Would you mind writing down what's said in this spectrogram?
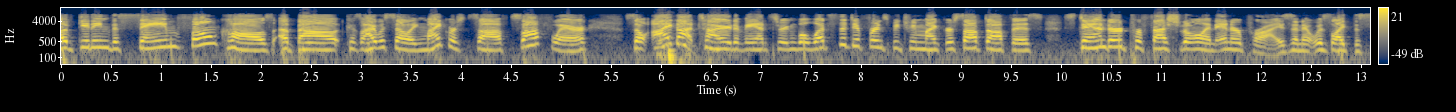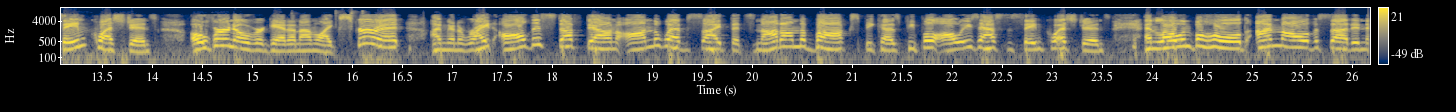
of getting the same phone calls about because I was selling Microsoft software. So I got tired of answering, well, what's the difference between Microsoft Office, standard, professional, and enterprise? And it was like the same questions over and over again. And I'm like, screw it. I'm going to write all this stuff down on the website that's not on the box because people always ask the same questions. And lo and behold, I'm all of a sudden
